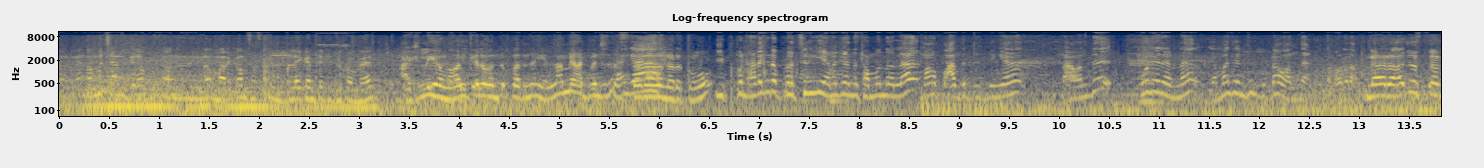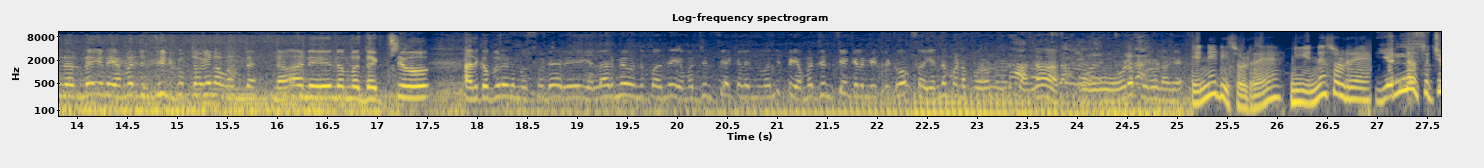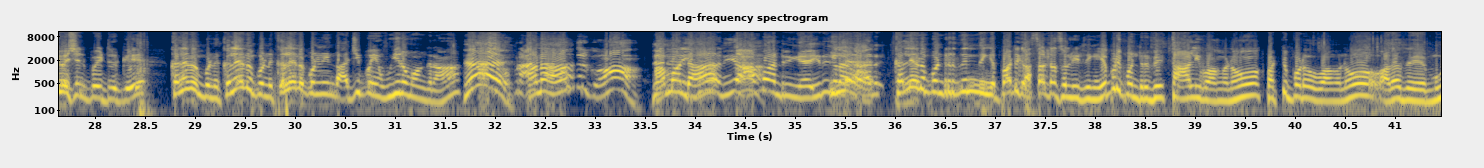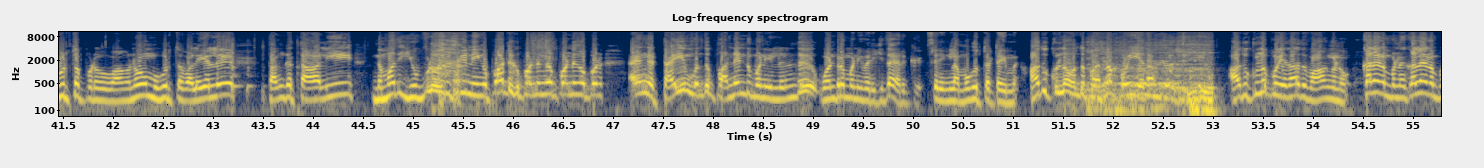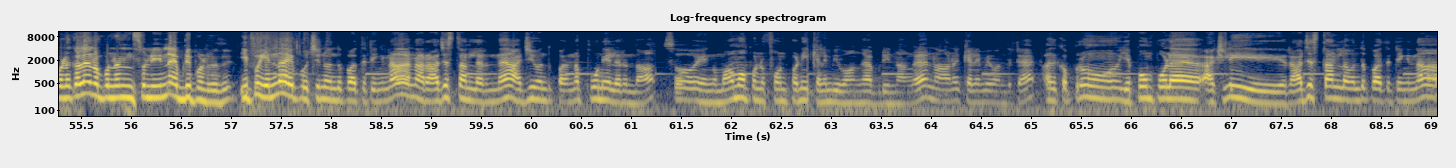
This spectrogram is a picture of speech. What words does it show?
சொன்னேன். நம்ம சேனலுக்கு ரொம்ப வந்ததுன்னா மறக்காம சப்ஸ்கிரைப் பிள்ளைக்கு தெரிஞ்சு இருக்கோங்க ஆக்சுவலி என் வாழ்க்கையில வந்து பாத்தீங்கன்னா எல்லாமே அட்வென்ச்சர்ஸ் தான் நடக்கும். இப்ப நடக்கிற பிரச்சனைக்கு எனக்கு அந்த சம்பந்தம் இல்ல. மா பாத்துட்டு இருக்கீங்க நான் வந்து பூனேல இருந்தேன் எமர்ஜென்சி கூப்பிட்டா வந்தேன். நான் ராஜஸ்தான்ல இருந்தேன். என்ன எமர்ஜென்சின்னு கூப்பிட்டாங்க நான் வந்தேன். நானு நம்ம தக்ஷு அதுக்கப்புறம் நம்ம சுடரு எல்லாருமே வந்து பாத்தீங்கன்னா எமர்ஜென்சியா கிளம்பி வந்து இப்ப எமர்ஜென்சியா கிளம்பிட்டு இருக்கோம். என்ன பண்ண போறோம்னு பார்த்தா ஓட போறோம் நாங்க. என்னடி சொல்ற? நீ என்ன சொல்ற? என்ன சுச்சுவேஷன் போயிட்டு இருக்கு? கல்யாணம் பண்ணு கல்யாணம் பண்ணு கல்யாணம் பண்ணு இந்த அஜி பையன் உயிரை வாங்குறான். ஆனா ஆமாண்டா. நீ ஆமான்றீங்க? இல்ல இதுல கல்யாணம் பண்றதுன்னு நீங்க பாட்டுக்கு அசால்ட்டா சொல்லிடுறீங்க எப்படி பண்றது? தாலி வாங்கணும் பட்டு புடவை வாங்கணும் அதாவது முகூர்த்த புடவை வாங்கணும் முகூர்த்த வளையல் தங்க தாலி இந்த மாதிரி எவ்வளவு இருக்கு? நீங்க பாட்டுக்கு பண்ணுங்க பண்ணுங்க பண்ணு. எங்க டைம் வந்து பன்னெண்டு மணில இருந்து ஒன்றரை மணி வரைக்கும் தான் இருக்கு. சரிங்களா முகூர்த்த டைம் அதுக்குள்ள வந்து பாத்தீங்கன்னா போய் ஏதாவது அதுக்குள்ள போய் ஏதாவது வாங்கணும். கல்யாணம் பண்ணு கல்யாணம் பண்ணு கல்யாணம் பண்ணுன்னு சொன்னீங்கன்னா எப்படி பண்றது? இப்போ என்ன ஆயிப்போச்சுன்னு வந்து பாத்துட்டீங்கன்னா நான் ராஜஸ்தான்ல இருந்தேன். அஜி வந்து பாத்தீங்கன்னா பூனேல இருந்தான். சோ எங்க மாமா பொண்ணு ஃபோன் பண்ணி கிளம்பி வாங்க அப்படின்னாங்க. நானும் கிளம்பி வந்துட்டேன். அதுக்கப்புறம் எப்பவும் போல ஆக்சுவலி ராஜஸ்தான்ல வந்து பாத்துட்டீங்கன்னா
